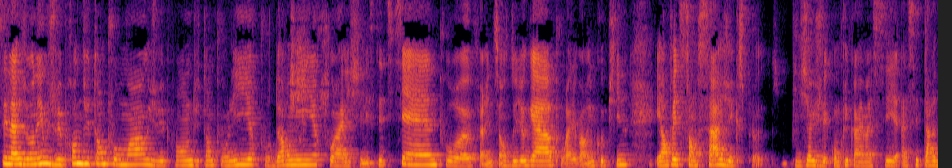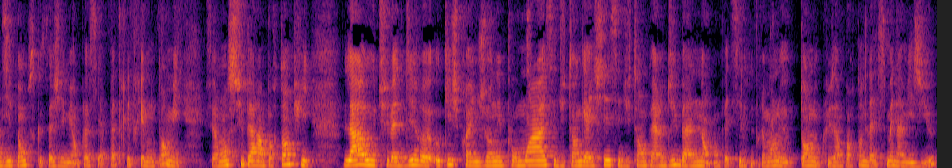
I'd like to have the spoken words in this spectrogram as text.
c'est la journée où je vais prendre du temps pour moi, où je vais prendre du temps pour lire, pour dormir, pour aller chez l'esthéticienne, pour euh, faire une séance de yoga, pour aller voir une copine. Et en fait, sans ça, j'explose. Puis déjà, je l'ai compris quand même assez, assez tardivement, parce que ça, je l'ai mis en place il n'y a pas très très longtemps, mais c'est vraiment super important. Puis là où tu vas te dire, euh, ok, je prends une journée pour moi, c'est du temps gâché, c'est du temps perdu, bah non, en fait, c'est vraiment le temps le plus important de la semaine à mes yeux.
